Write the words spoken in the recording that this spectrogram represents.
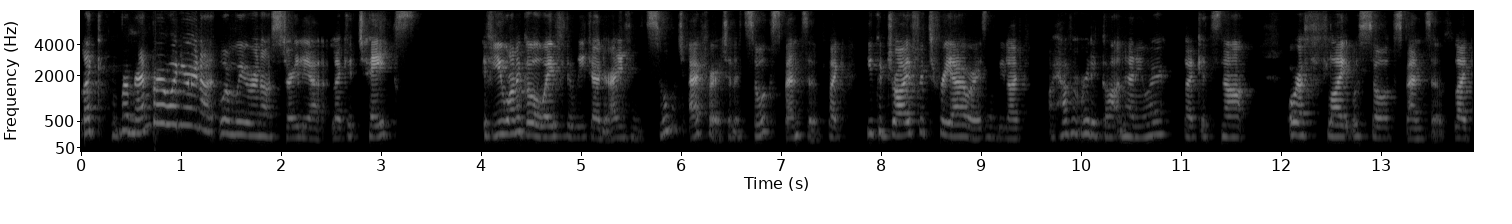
Like remember when you're in when we were in Australia? Like it takes if you want to go away for the weekend or anything, it's so much effort and it's so expensive. Like you could drive for three hours and be like, I haven't really gotten anywhere. Like it's not or a flight was so expensive. Like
